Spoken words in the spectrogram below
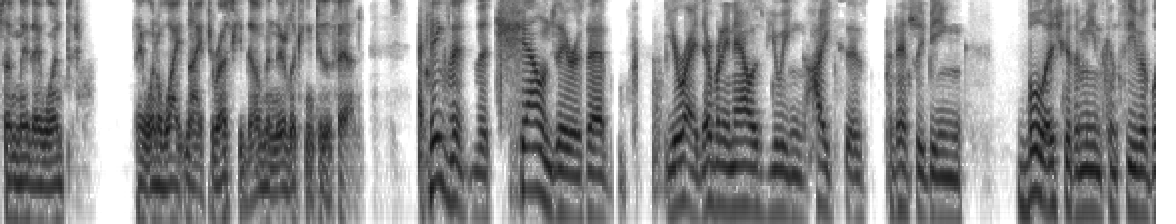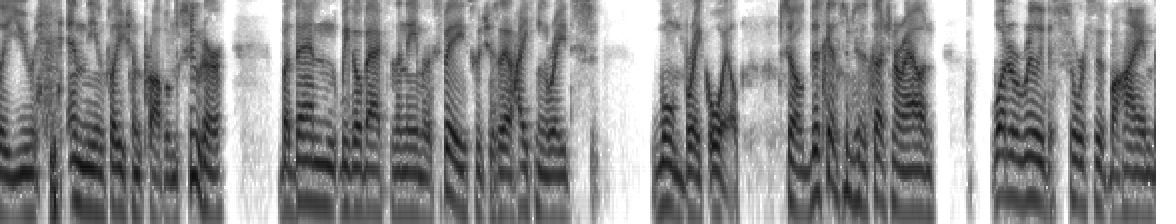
suddenly they want they want a white knight to rescue them, and they're looking to the Fed. I think that the challenge there is that you're right. Everybody now is viewing hikes as potentially being bullish because it means conceivably you end the inflation problem sooner. But then we go back to the name of the space, which is that hiking rates won't break oil. So this gets into discussion around what are really the sources behind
